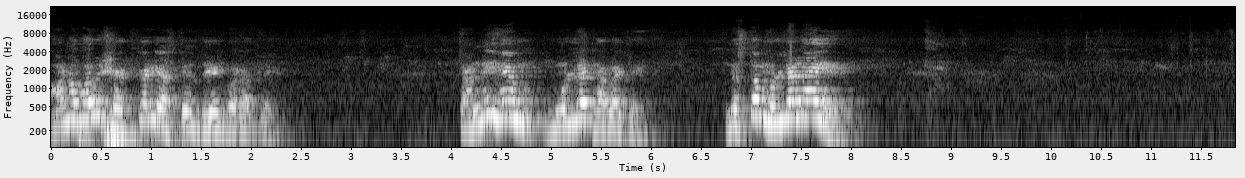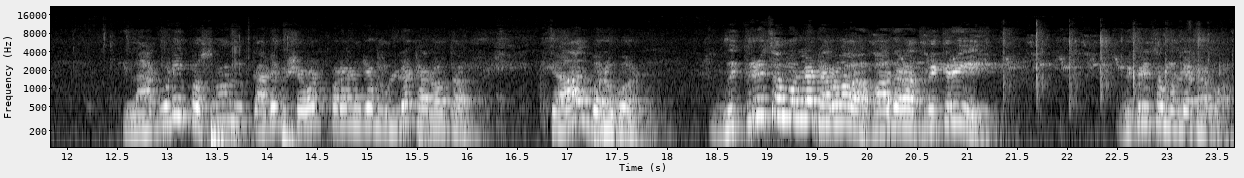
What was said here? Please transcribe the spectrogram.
अनुभवी शेतकरी असतील देशभरातले. त्यांनी हे मूल्य ठरवायचे. नुसतं मूल्य नाही. लागवडीपासून काढी शेवटपर्यंत जे मूल्य ठरवतात त्याचबरोबर विक्रीचं मूल्य ठरवा बाजारात विक्री. विक्रीचं मूल्य ठरवा.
